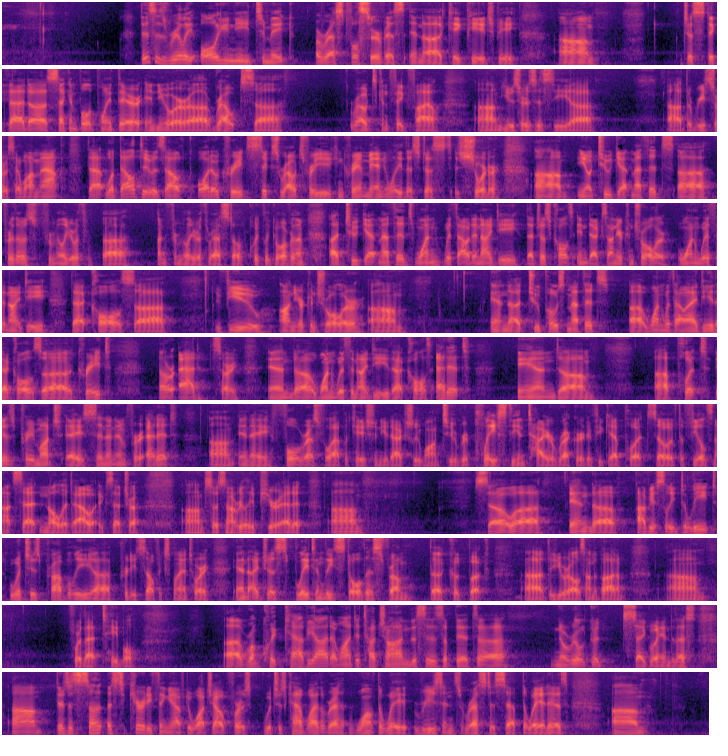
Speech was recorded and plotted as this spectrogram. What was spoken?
this is really all you need to make a RESTful service in uh, Cake PHP. Um, just stick that uh, second bullet point there in your uh, routes, uh, routes config file. Um, users is the uh, uh, the resource I want to map. That, what that'll do is that'll auto create six routes for you. You can create them manually. That's just is shorter. Um, you know, two get methods. For those familiar with unfamiliar with REST, I'll quickly go over them. Uh, two get methods, one without an ID that just calls index on your controller, one with an ID that calls uh, view on your controller, um, and uh, two post methods, uh, one without ID that calls uh, create, or add, sorry, and uh, one with an ID that calls edit. And um, put is pretty much a synonym for edit. Um, in a full RESTful application, you'd actually want to replace the entire record if you get put. So if the field's not set, null it out, etc. Um, so it's not really a pure edit. Um, so uh, and uh, obviously delete, which is probably uh, pretty self-explanatory. And I just blatantly stole this from the cookbook. Uh, the URL's on the bottom um, for that table. Uh, one quick caveat I wanted to touch on. This is a bit, uh, no real good segue into this. Um, there's a, a, security thing you have to watch out for, which is kind of why the one of the way, reasons REST is set up the way it is. Um,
